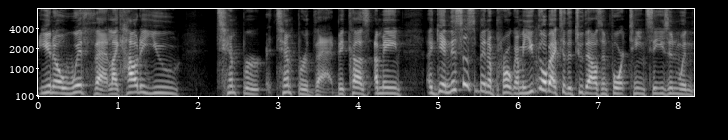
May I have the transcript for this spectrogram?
You know, with that, like, how do you temper temper that? Because I mean, again, this has been a program. I mean, you can go back to the 2014 season when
